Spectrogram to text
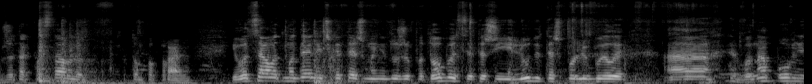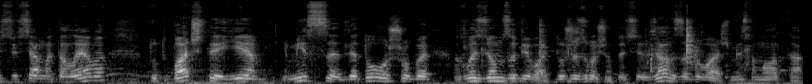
Уже так поставлю, потім поправлю. І оця от моделечка теж мені дуже подобається, теж її люди теж полюбили. А, вона повністю вся металева. Тут, бачите, є місце для того, щоб гвоздем забивати. Дуже зручно. Тобто взяв і забиваєш вместо молотка.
